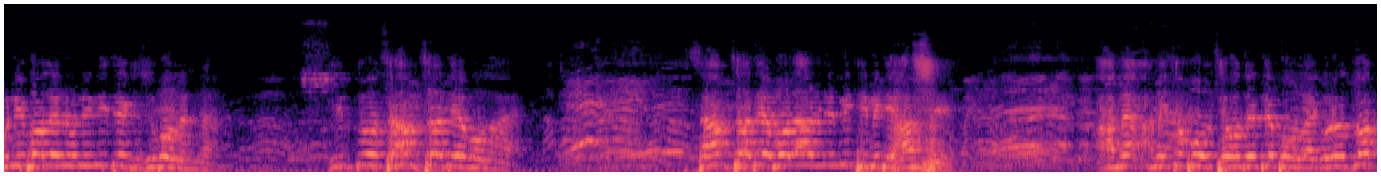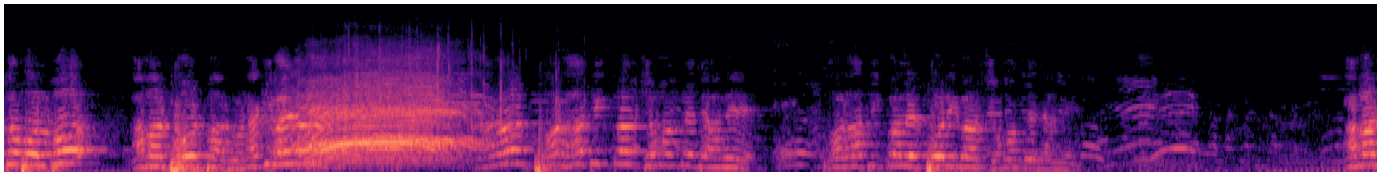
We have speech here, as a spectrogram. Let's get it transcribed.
উনি বলেন, উনি নিজে কিছু বলেন না। কিন্তু চামচা দিয়ে বলায়। চামচা দিয়ে বলা মিটি মিটি হাসে। আমি আমি তো বলছি ওদেরকে বলাই ওরা যত বলব, আমার ভোট পারব নাকি ভাই? কারণ ফরহাদ ইকবাল সম্বন্ধে জানে। ফরহাদ ইকবালের পরিবার সম্বন্ধে জানে। আমার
